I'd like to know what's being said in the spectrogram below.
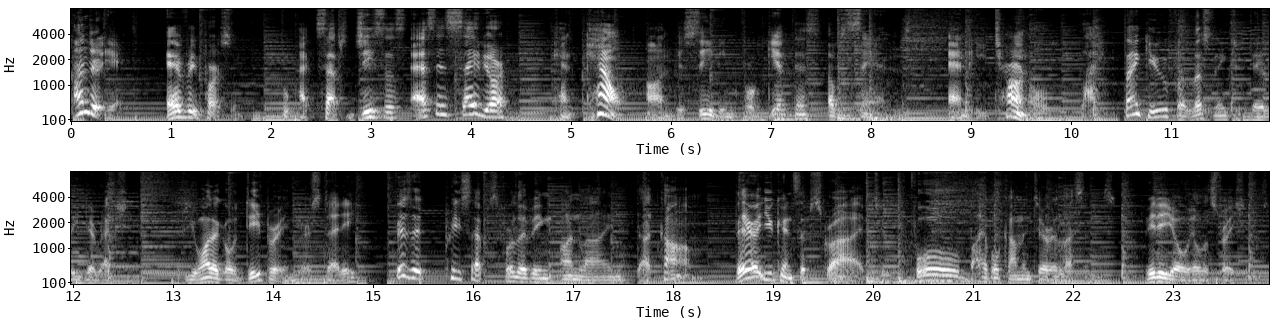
Under it, every person who accepts Jesus as his Savior can count on receiving forgiveness of sins and eternal life. Thank you for listening to Daily Direction. If you want to go deeper in your study, visit preceptsforlivingonline.com. There you can subscribe to full Bible commentary lessons, video illustrations,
